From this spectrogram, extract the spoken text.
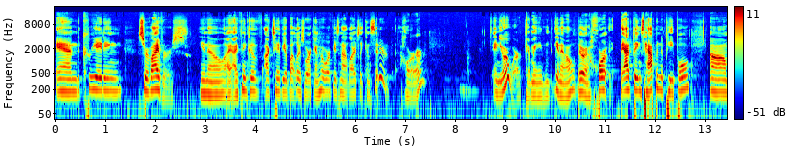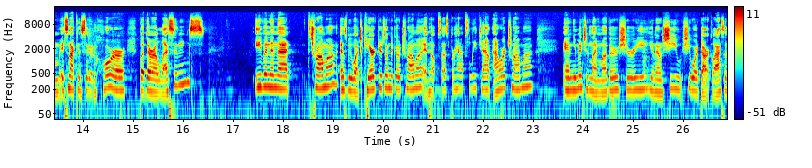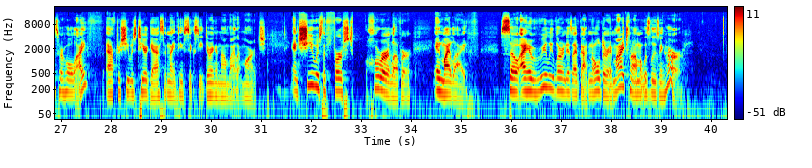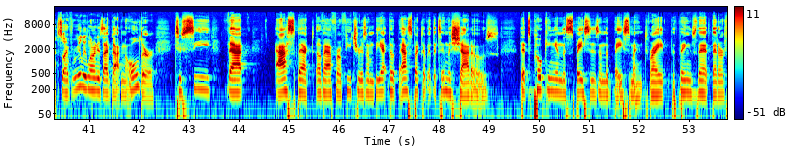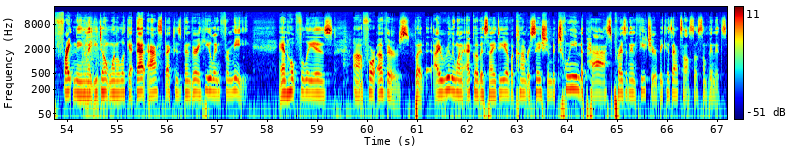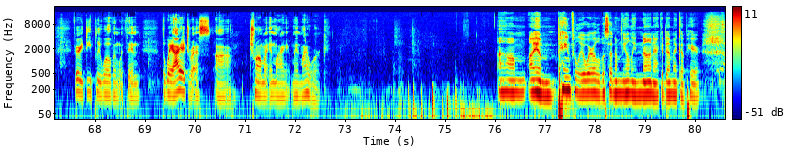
and creating survivors. You know, I, I think of Octavia Butler's work, and her work is not largely considered horror in your work. I mean, you know, there are hor- bad things happen to people. Um, it's not considered horror, but there are lessons, even in that trauma. As we watch characters undergo trauma, it helps us perhaps leach out our trauma. And you mentioned my mother, Sheree. You know, she she wore dark glasses her whole life after she was tear gassed in 1960 during a nonviolent march, and she was the first horror lover in my life so I have really learned as I've gotten older, and my trauma was losing her. So I've really learned as I've gotten older to see that aspect of Afrofuturism, the, the aspect of it that's in the shadows, that's poking in the spaces in the basement, right? The things that, that are frightening that you don't want to look at. That aspect has been very healing for me and hopefully is uh, for others. But I really want to echo this idea of a conversation between the past, present, and future, because that's also something that's very deeply woven within the way I address uh, trauma in my in my work. Um, I am painfully aware all of a sudden I'm the only non academic up here.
